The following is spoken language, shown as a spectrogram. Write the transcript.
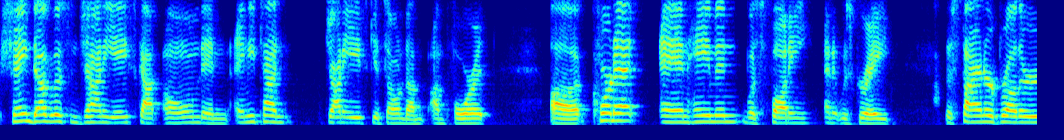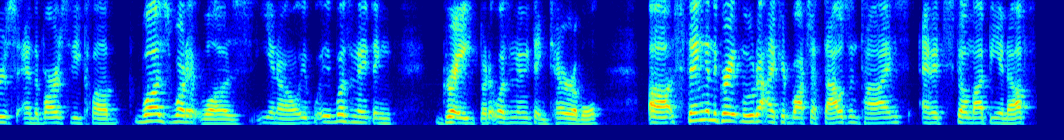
Shane Douglas and Johnny Ace got owned, and anytime Johnny Ace gets owned, I'm I'm for it. Uh, Cornette and Heyman was funny, and it was great. The Steiner brothers and the Varsity Club was what it was. You know, it, it wasn't anything great, but it wasn't anything terrible. Uh, Sting and the Great Muta, I could watch a thousand times, and it'd still not be enough.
